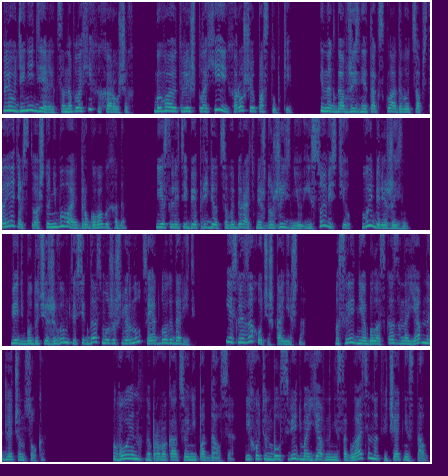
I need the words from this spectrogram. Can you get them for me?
Люди не делятся на плохих и хороших. Бывают лишь плохие и хорошие поступки. Иногда в жизни так складываются обстоятельства, что не бывает другого выхода. Если тебе придется выбирать между жизнью и совестью, выбери жизнь. Ведь, будучи живым, ты всегда сможешь вернуться и отблагодарить. Если захочешь, конечно. Последнее было сказано явно для Чунсока. Воин на провокацию не поддался, и хоть он был с ведьмой явно не согласен, отвечать не стал.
